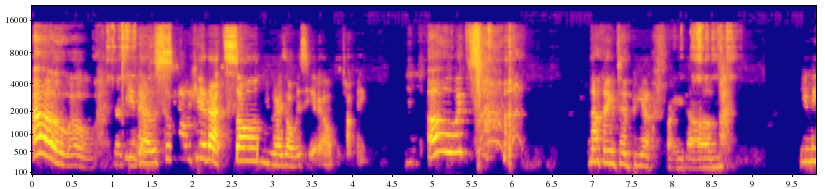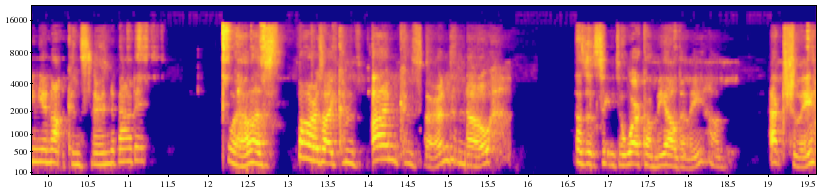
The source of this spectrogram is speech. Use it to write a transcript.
Oh, oh, You know, so we don't hear that song you guys always hear all the time. oh, it's nothing to be afraid of. You mean you're not concerned about it? Well, as far as I con- I'm concerned, no. Doesn't seem to work on the elderly. Um, actually,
